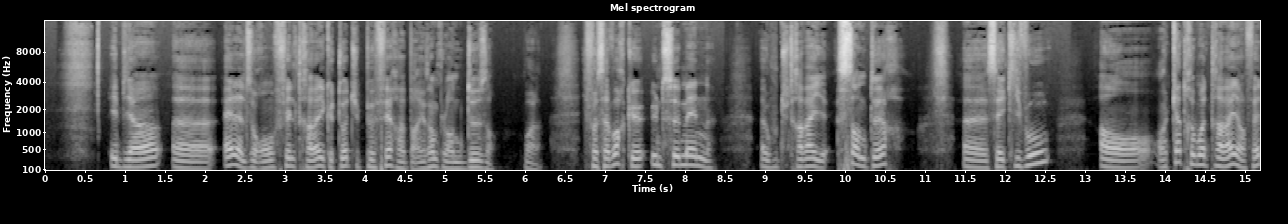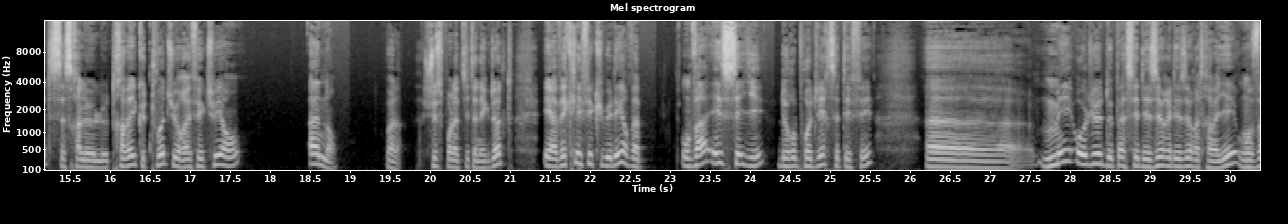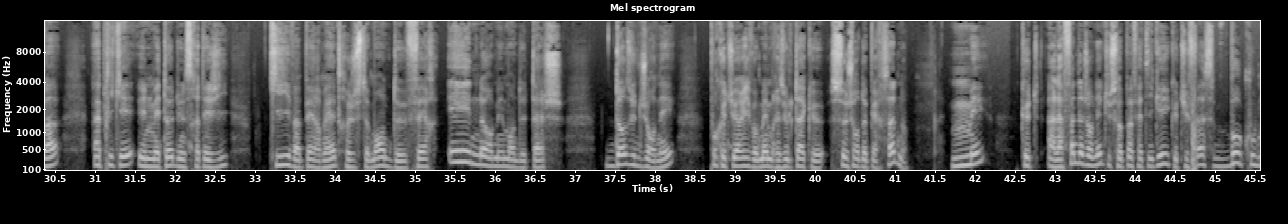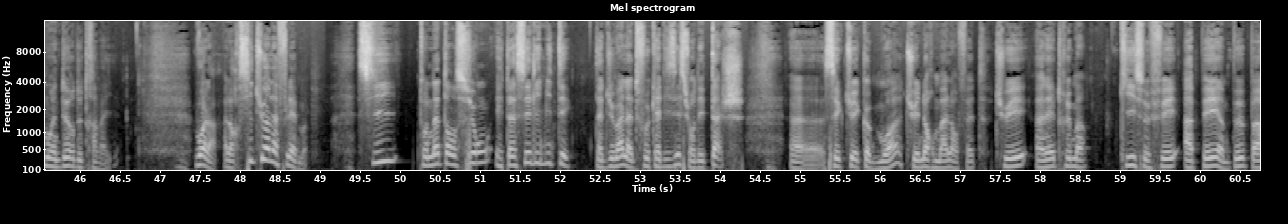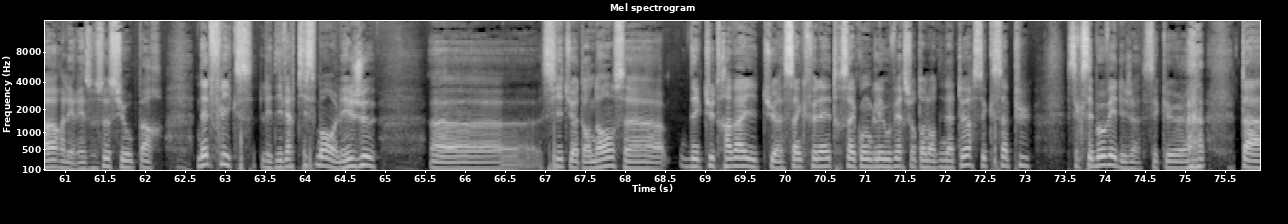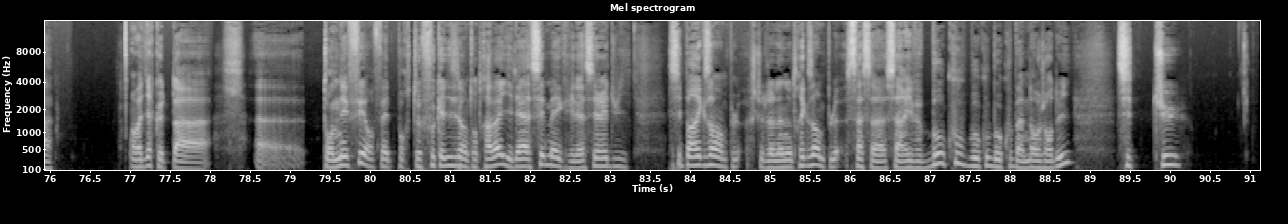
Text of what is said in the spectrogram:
eh bien, euh, elles, elles auront fait le travail que toi, tu peux faire, euh, par exemple, en deux ans. Voilà. Il faut savoir que une semaine euh, où tu travailles 100 heures, euh, ça équivaut en, en 4 mois de travail, en fait, ça sera le, le travail que toi, tu auras effectué en un an. Juste pour la petite anecdote. Et avec l'effet cumulé, on va, essayer de reproduire cet effet. Euh, mais au lieu de passer des heures et des heures à travailler, on va appliquer une méthode, une stratégie qui va permettre justement de faire énormément de tâches dans une journée pour que tu arrives au même résultat que ce genre de personnes, mais que à la fin de la journée tu sois pas fatigué et que tu fasses beaucoup moins d'heures de travail. Voilà. Alors si tu as la flemme, si ton attention est assez limitée, tu as du mal à te focaliser sur des tâches, euh, c'est que tu es comme moi, tu es normal en fait, tu es un être humain qui se fait happer un peu par les réseaux sociaux, par Netflix, les divertissements, les jeux. Euh, si tu as tendance à, dès que tu travailles, tu as cinq fenêtres, cinq onglets ouverts sur ton ordinateur, c'est que ça pue. C'est que c'est mauvais déjà. C'est que t'as, on va dire que t'as, euh, ton effet en fait pour te focaliser dans ton travail, il est assez maigre, il est assez réduit. Si par exemple, je te donne un autre exemple, ça, ça, ça arrive beaucoup, beaucoup, beaucoup maintenant aujourd'hui. Si tu,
